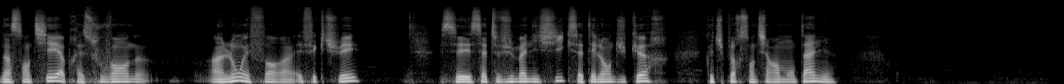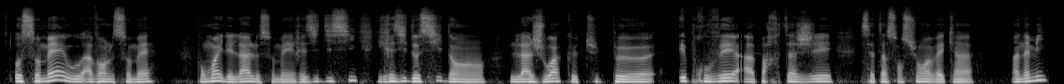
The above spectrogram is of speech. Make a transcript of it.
d'un sentier après souvent un long effort effectué. C'est cette vue magnifique, cet élan du cœur que tu peux ressentir en montagne Au sommet ou avant le sommet? Pour moi, il est là, le sommet. Il réside ici. Il réside aussi dans la joie que tu peux éprouver à partager cette ascension avec un, ami.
